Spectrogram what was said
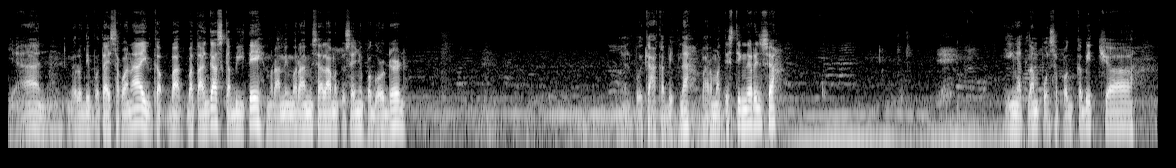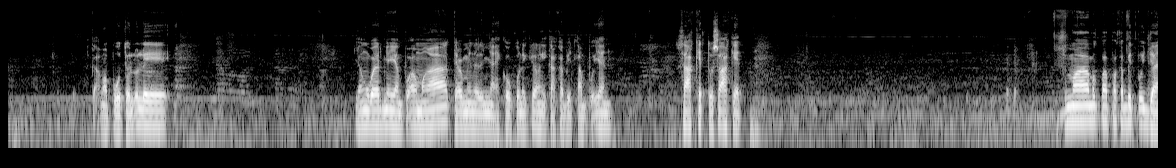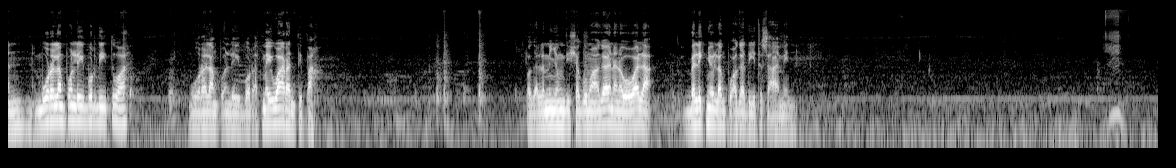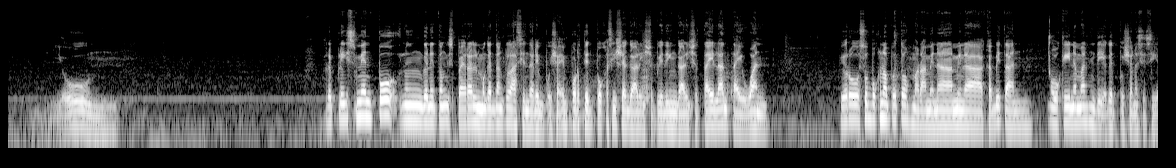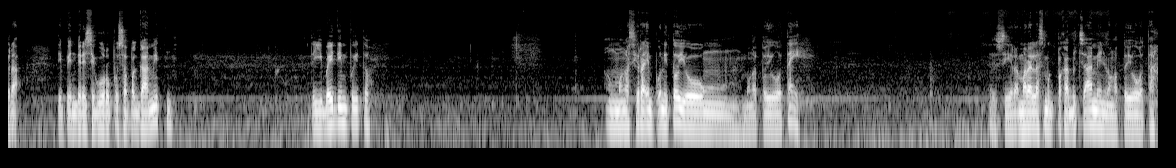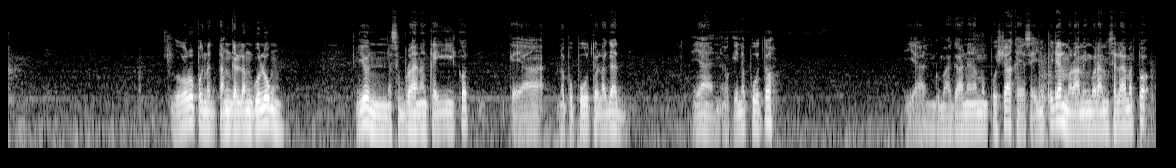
Yan. Meron din po tayo sa Kwanay, Batangas, Cavite. Maraming maraming salamat po sa inyong pag-order. Yan po, ikakabit na para matesting na rin siya. Ingat lang po sa pagkabit siya. Baka maputol uli. Yung wire niya, yan po ang mga terminal niya. Ikukunik lang, ikakabit lang po yan. Sakit to sakit. Sa mga magpapakabit po dyan, mura lang po ang labor dito ha. Mura lang po ang labor at may warranty pa. Pag alam niyo hindi siya gumagana, nawawala, balik nyo lang po agad dito sa amin. Yun. Replacement po ng ganitong spiral, magandang klase na rin po siya. Imported po kasi siya galing siya, pwedeng galing siya Thailand, Taiwan. Pero subok na po to, marami na namin nakabitan. Okay naman, hindi agad po siya nasisira. Depende rin siguro po sa paggamit. Tibay din po ito. Ang mga sirain po nito yung mga Toyota eh. Sira maralas magpakabit sa amin mga Toyota. Siguro pag nagtanggal ng gulong, yun nasubrahan ng kaiikot kaya napuputol agad ayan okay na po to Yan, gumagana naman po siya. Kaya sa inyo po dyan, maraming maraming salamat po.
